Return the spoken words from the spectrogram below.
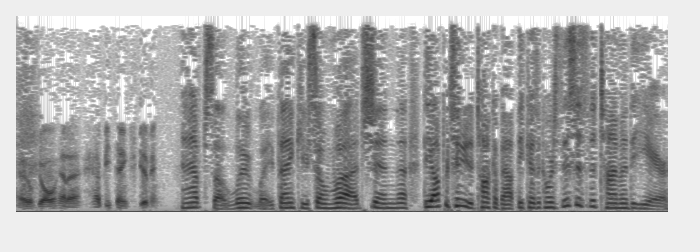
I hope you all had a happy Thanksgiving. Absolutely. Thank you so much. And uh, the opportunity to talk about, because of course this is the time of the year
